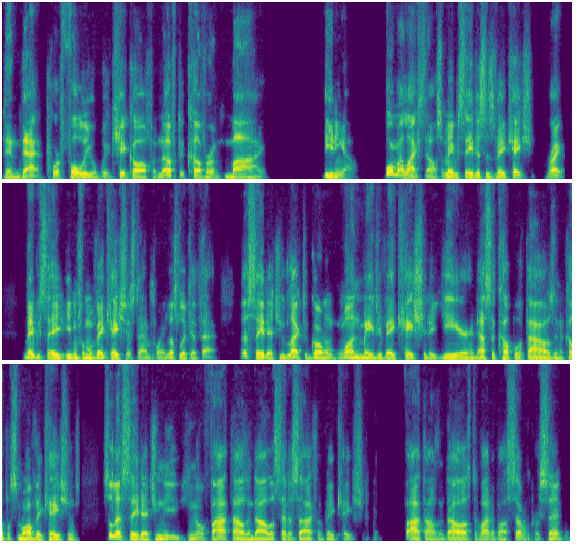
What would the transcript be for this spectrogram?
then that portfolio would kick off enough to cover my eating out or my lifestyle. So maybe say this is vacation, right? Maybe say even from a vacation standpoint, let's look at that. Let's say that you like to go on one major vacation a year. That's a couple thousand, a couple small vacations. So let's say that you need, you know, $5,000 set aside for vacation. $5,000 divided by 7%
